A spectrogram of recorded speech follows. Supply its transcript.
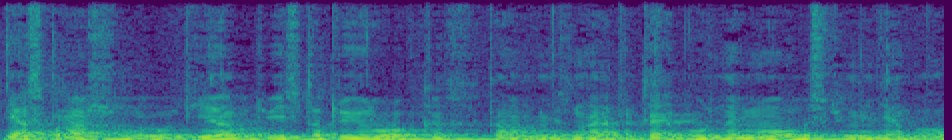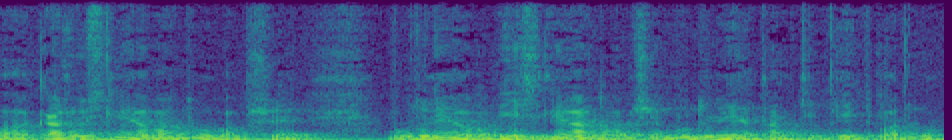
Я спрашиваю, вот я вот весь в татуировках, там, не знаю, такая бурная молодость у меня была, окажусь ли я в аду вообще, буду ли я, есть ли ад вообще, буду ли я там кипеть в аду.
